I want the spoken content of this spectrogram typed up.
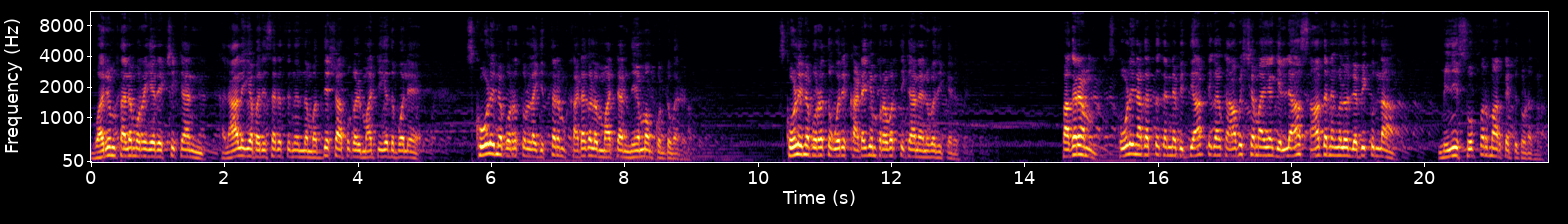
വരും തലമുറയെ രക്ഷിക്കാൻ കലാലയ പരിസരത്ത് നിന്ന് മദ്യഷാപ്പുകൾ മാറ്റിയതുപോലെ സ്കൂളിന് പുറത്തുള്ള ഇത്തരം കടകളും മാറ്റാൻ നിയമം കൊണ്ടുവരണം. സ്കൂളിന് പുറത്ത് ഒരു കടയും പ്രവർത്തിക്കാൻ അനുവദിക്കരുത്. പകരം സ്കൂളിനകത്ത് തന്നെ വിദ്യാർത്ഥികൾക്ക് ആവശ്യമായ എല്ലാ സാധനങ്ങളും ലഭിക്കുന്ന മിനി സൂപ്പർ മാർക്കറ്റ് തുടങ്ങണം.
